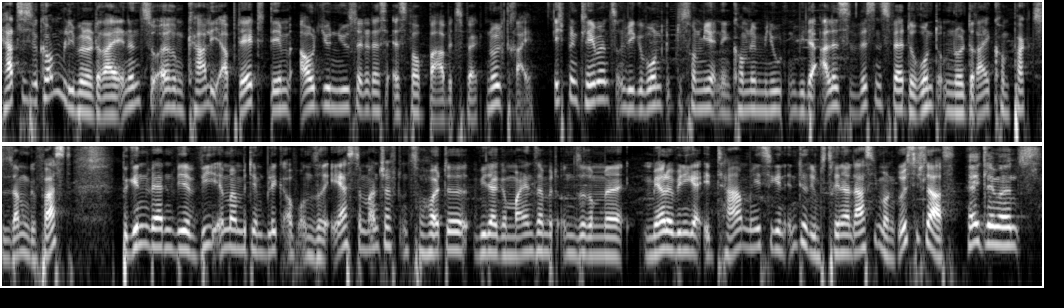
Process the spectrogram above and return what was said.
Herzlich willkommen, liebe 03-Innen, zu eurem Kali-Update, dem Audio-Newsletter des SV Babelsberg 03. Ich bin Clemens und wie gewohnt gibt es von mir in den kommenden Minuten wieder alles Wissenswerte rund um 03 kompakt zusammengefasst. Beginnen werden wir wie immer mit dem Blick auf unsere erste Mannschaft und zwar heute wieder gemeinsam mit unserem äh, mehr oder weniger etatmäßigen Interimstrainer Lars Simon. Grüß dich, Lars. Hey, Clemens.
